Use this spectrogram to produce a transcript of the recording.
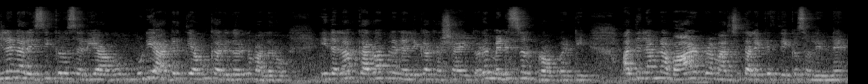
இளநரை சீக்கிரம் சரியாகும். முடி அடர்த்தியாகவும் கருகருன்னு வளரும். இதெல்லாம் கருவேப்பிலை நெல்லிக்காய் கஷாயத்தோட மெடிசனல் ப்ராப்பர்ட்டி அது இல்லாமல் நான் வாழைப்பழம் அரைச்சி தலைக்கு தேய்க்க சொல்லியிருந்தேன்.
